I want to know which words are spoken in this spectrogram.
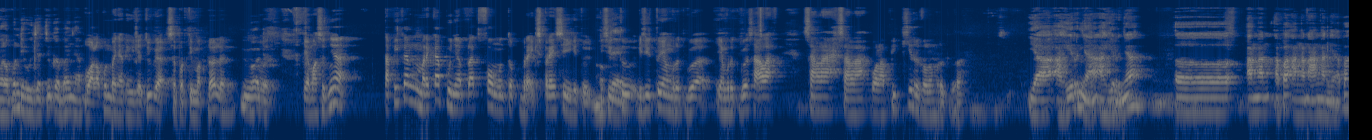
walaupun dihujat juga banyak Walaupun banyak dihujat juga seperti McDonald. Waduh. Ya maksudnya tapi kan mereka punya platform untuk berekspresi gitu. Di Oke. situ di situ yang menurut gua yang menurut gua salah salah salah pola pikir kalau menurut gua ya akhirnya akhirnya eh angan apa angan-angan ya apa?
